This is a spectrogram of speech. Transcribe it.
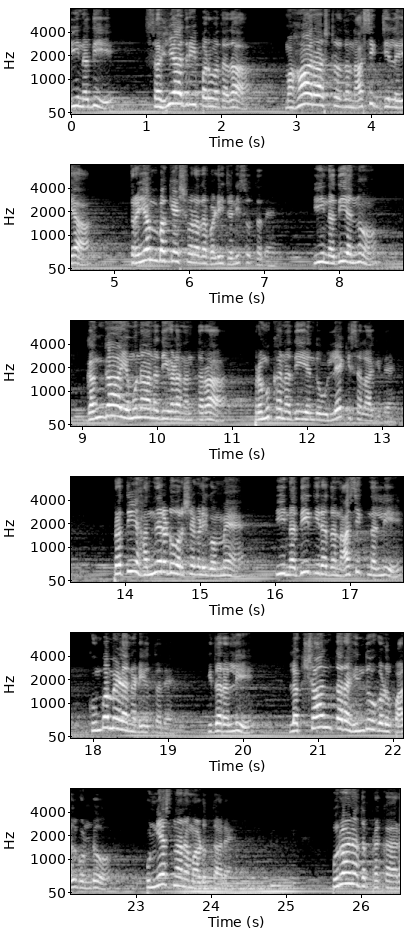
ಈ ನದಿ ಸಹ್ಯಾದ್ರಿ ಪರ್ವತದ ಮಹಾರಾಷ್ಟ್ರದ ನಾಸಿಕ್ ಜಿಲ್ಲೆಯ ತ್ರಯಂಬಕೇಶ್ವರದ ಬಳಿ ಜನಿಸುತ್ತದೆ. ಈ ನದಿಯನ್ನು ಗಂಗಾ ಯಮುನಾ ನದಿಗಳ ನಂತರ ಪ್ರಮುಖ ನದಿ ಎಂದು ಉಲ್ಲೇಖಿಸಲಾಗಿದೆ. ಪ್ರತಿ ಹನ್ನೆರಡು ವರ್ಷಗಳಿಗೊಮ್ಮೆ ಈ ನದಿ ತೀರದ ನಾಸಿಕ್ನಲ್ಲಿ ಕುಂಭಮೇಳ ನಡೆಯುತ್ತದೆ. ಇದರಲ್ಲಿ ಲಕ್ಷಾಂತರ ಹಿಂದೂಗಳು ಪಾಲ್ಗೊಂಡು ಪುಣ್ಯಸ್ನಾನ ಮಾಡುತ್ತಾರೆ. ಪುರಾಣದ ಪ್ರಕಾರ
